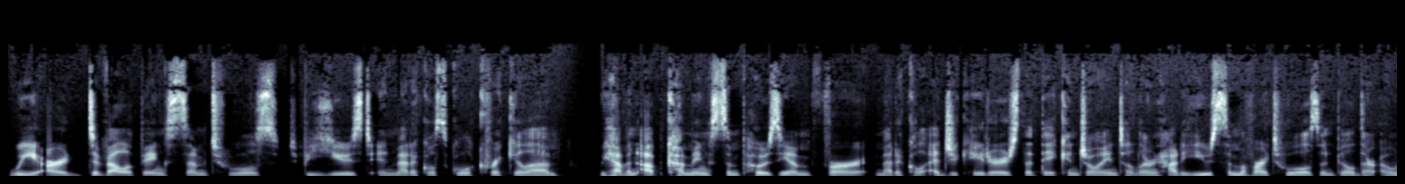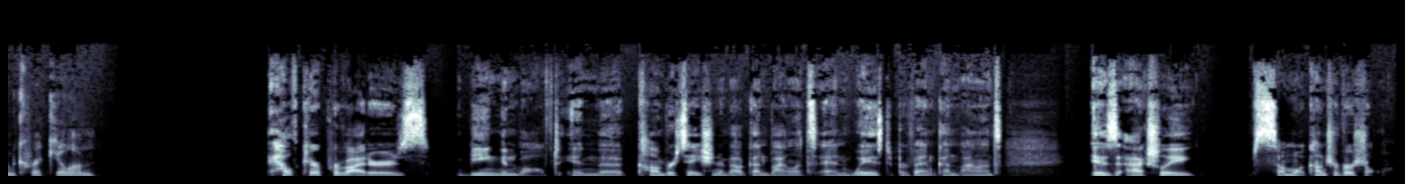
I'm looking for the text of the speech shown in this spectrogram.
We are developing some tools to be used in medical school curricula. We have an upcoming symposium for medical educators that they can join to learn how to use some of our tools and build their own curriculum. Healthcare providers being involved in the conversation about gun violence and ways to prevent gun violence is actually somewhat controversial.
